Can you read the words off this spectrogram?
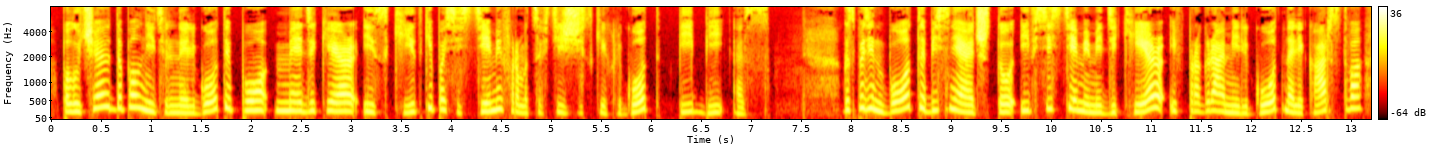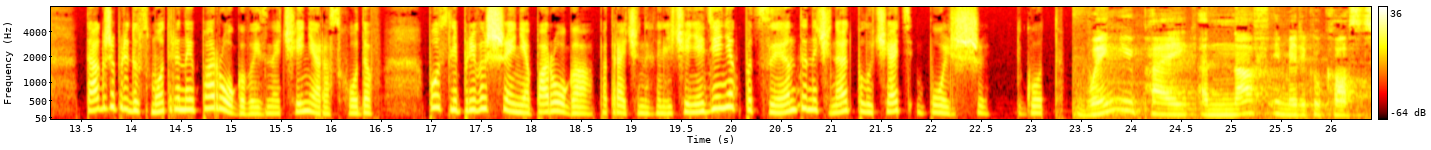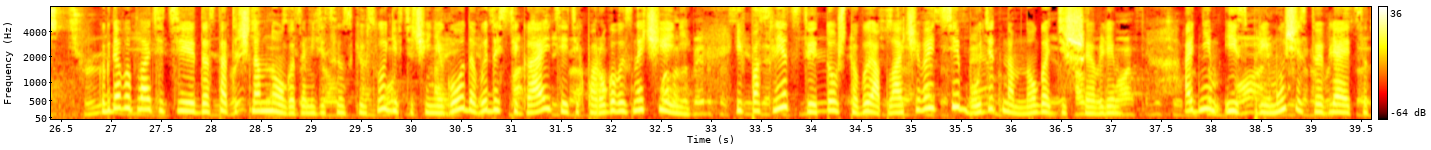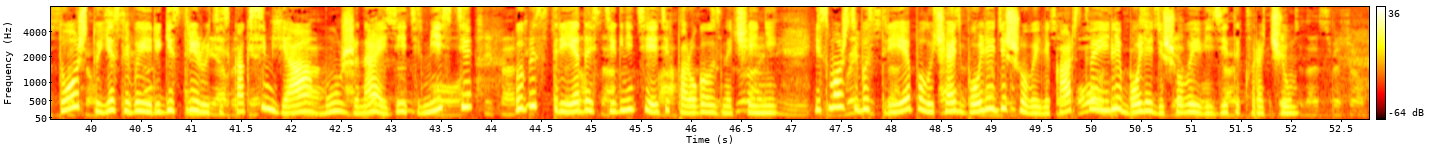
получают дополнительные льготы по Medicare и скидки по системе фармацевтических льгот PBS. Господин Бот объясняет, что и в системе Medicare, и в программе льгот на лекарства также предусмотрены пороговые значения расходов. После превышения порога потраченных на лечение денег пациенты начинают получать больше год. Когда вы платите достаточно много за медицинские услуги в течение года, вы достигаете этих пороговых значений, и впоследствии то, что вы оплачиваете, будет намного дешевле. Одним из преимуществ является то, что если вы регистрируетесь как семья, муж, жена и дети вместе, вы быстрее достигнете этих пороговых значений и сможете быстрее получать более дешевые лекарства или более дешевые визиты к врачу.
